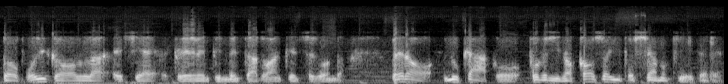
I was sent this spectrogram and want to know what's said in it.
dopo il gol e si è praticamente inventato anche il secondo. Però Lukaku, poverino, cosa gli possiamo chiedere?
